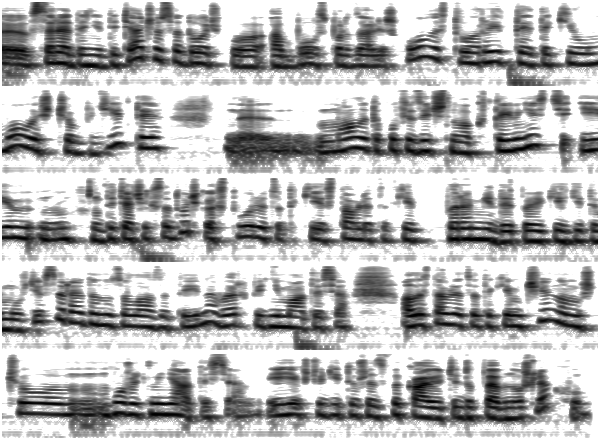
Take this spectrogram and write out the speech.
е, всередині дитячого садочку або в спортзалі школи створити такі умови, щоб діти е, мали таку фізичну активність, і в дитячих садочках створюються такі, ставляться такі піраміди, по яких діти можуть і всередину залазити, і наверх підніматися, але ставляться таким чином, що можуть мінятися. І якщо діти вже звикають до певного шляху,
